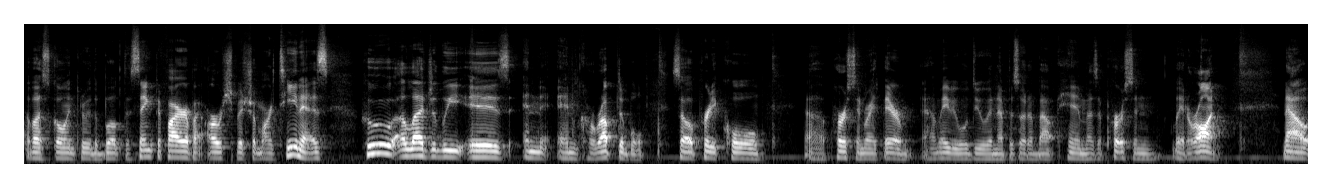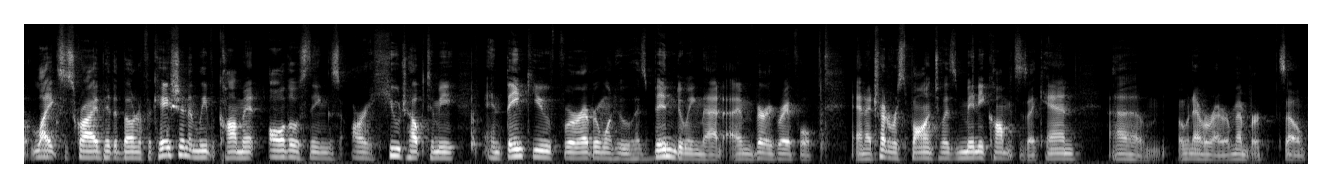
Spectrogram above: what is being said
of us going through the book The Sanctifier by Archbishop Martinez, who allegedly is an incorruptible. So, a pretty cool uh, person right there. Uh, maybe we'll do an episode about him as a person later on. Now, like, subscribe, hit the bell notification, and leave a comment. All those things are a huge help to me. And thank you for everyone who has been doing that. I'm very grateful. And I try to respond to as many comments as I can um, whenever I remember. So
